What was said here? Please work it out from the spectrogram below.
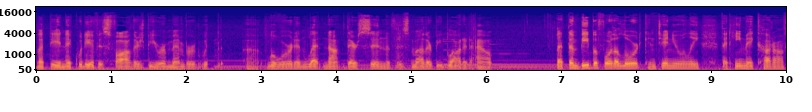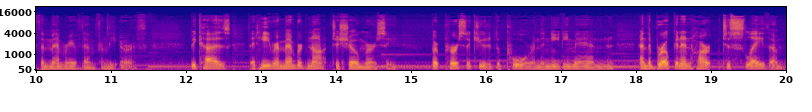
Let the iniquity of his fathers be remembered with the uh, Lord, and let not their sin of his mother be blotted out. Let them be before the Lord continually, that he may cut off the memory of them from the earth because that he remembered not to show mercy, but persecuted the poor and the needy man, and the broken in heart to slay them.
